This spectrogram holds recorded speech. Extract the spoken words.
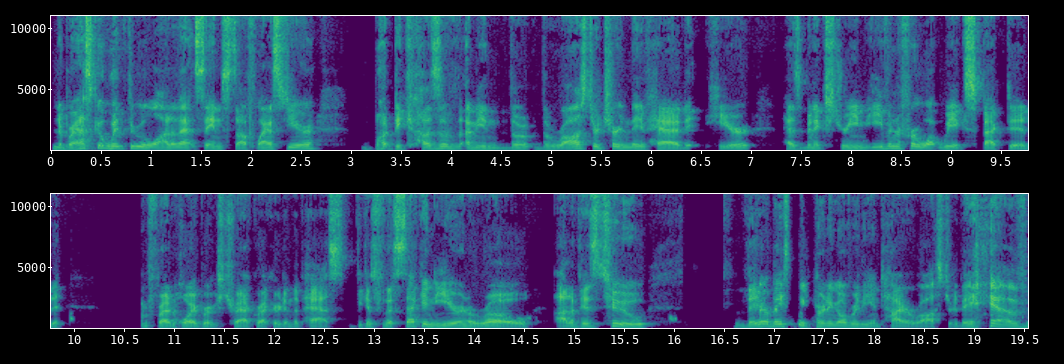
Nebraska went through a lot of that same stuff last year, but because of, I mean, the the roster churn they've had here has been extreme, even for what we expected Fred Hoiberg's track record in the past. Because for the second year in a row, out of his two, they are basically turning over the entire roster. They have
